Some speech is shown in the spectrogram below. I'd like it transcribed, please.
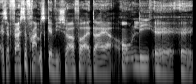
Altså først og fremmest skal vi sørge for, at der er ordentlig øh, øh,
